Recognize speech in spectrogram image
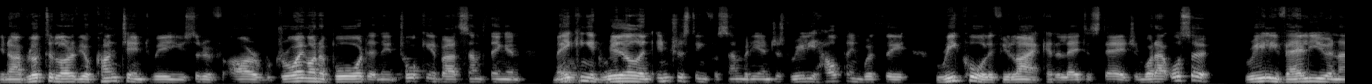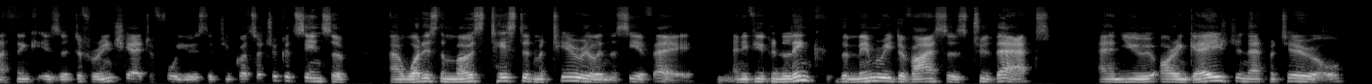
you know, I've looked at a lot of your content where you sort of are drawing on a board and then talking about something and making it real and interesting for somebody and just really helping with the recall, if you like, at a later stage. And what I also really value and I think is a differentiator for you is that you've got such a good sense of uh, what is the most tested material in the CFA. Mm. And if you can link the memory devices to that, and you are engaged in that material,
